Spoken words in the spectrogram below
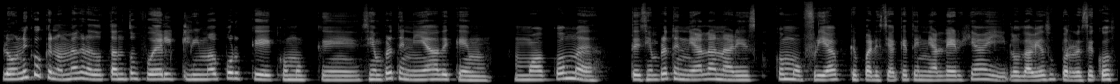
Lo único que no me agradó tanto fue el clima porque como que siempre tenía de que moco me, de siempre tenía la nariz como fría, que parecía que tenía alergia y los labios súper resecos.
